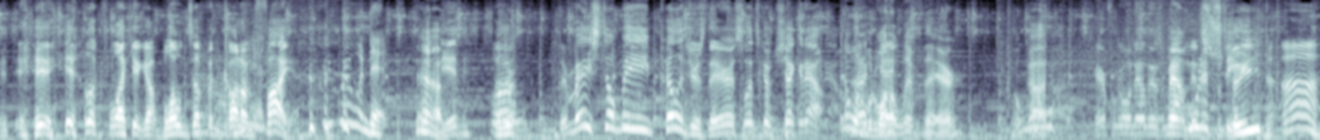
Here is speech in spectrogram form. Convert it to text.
It, it, looked like it got blown up and caught on fire. You ruined it. Yeah. Did? Well, there may still be pillagers there, so let's go check it out. No one would want to live there. Oh, God. Careful going down this mountain. Ooh, It's that's steep. steep. Uh,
